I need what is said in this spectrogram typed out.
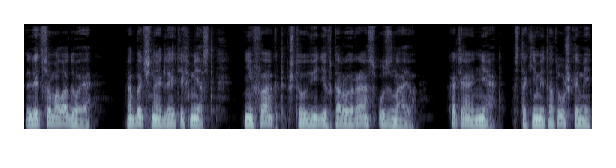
Лицо молодое, обычное для этих мест. Не факт, что увидев второй раз, узнаю. Хотя нет, с такими татушками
